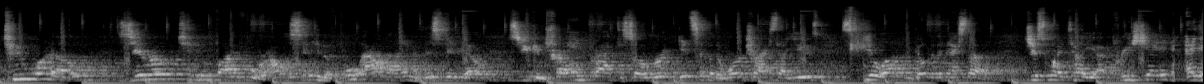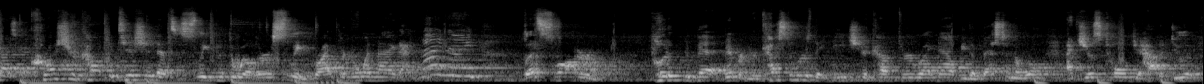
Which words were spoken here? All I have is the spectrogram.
210-0254. I will send you the full outline of this video so you can train, practice over it, get some of the word tracks I use, skill up, and go to the next level. Just want to tell you I appreciate it. Hey guys, crush your competition that's asleep at the wheel. They're asleep, right? They're going night-night. Night-night. Let's slaughter them. Put them to bed. Remember, your customers, they need you to come through right now, be the best in the world. I just told you how to do it.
